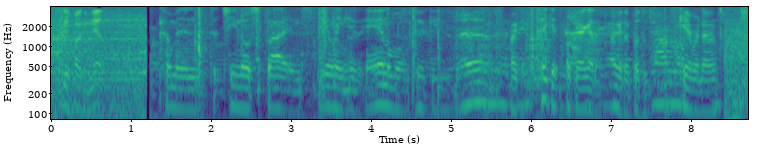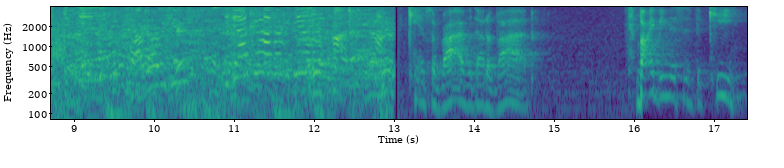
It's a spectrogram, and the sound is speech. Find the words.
It's a good fucking deal. Coming to Chino's spot and stealing his animal cookies, man. If I can take it. Okay, I gotta, I gotta put the camera down. Can't survive without a vibe. Vibiness is the key.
